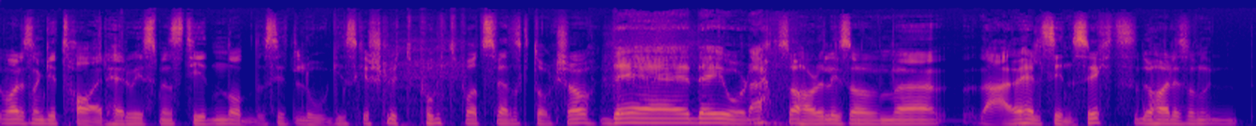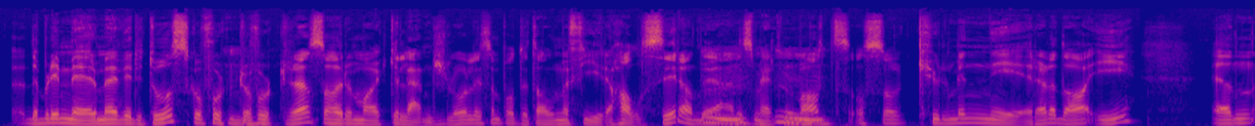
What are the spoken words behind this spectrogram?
var liksom gitarheroismens tid nådde sitt logiske sluttpunkt på et svensk talkshow. Det, det gjorde det. Så har du liksom eh, Det er jo helt sinnssykt. Du har liksom Det blir mer og mer virtuos, går fortere og fortere. Så har du Michelangelo liksom på 80-tallet med fire halser, og det er liksom helt normalt. Og så kulminerer det da i en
